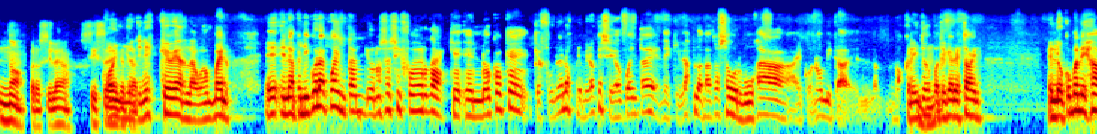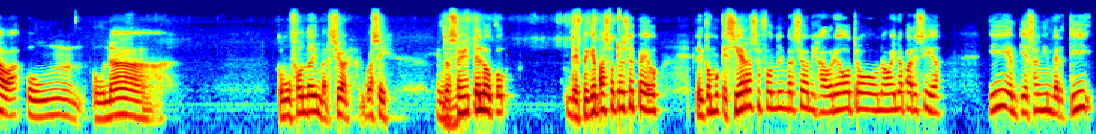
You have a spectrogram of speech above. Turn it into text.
No, pero sí la sí sé Coño, tienes que verla, Bueno, eh, en la película cuentan, yo no sé si fue verdad, que el loco que, que fue uno de los primeros que se dio cuenta de, que iba a explotar toda esa burbuja económica, los créditos uh -huh. hipotecarios el loco manejaba un, una, como un fondo de inversiones, algo así. Entonces este loco, después que pasó todo ese peo, él como que cierra ese fondo de inversiones, abre otro, una vaina parecida, y empiezan a invertir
